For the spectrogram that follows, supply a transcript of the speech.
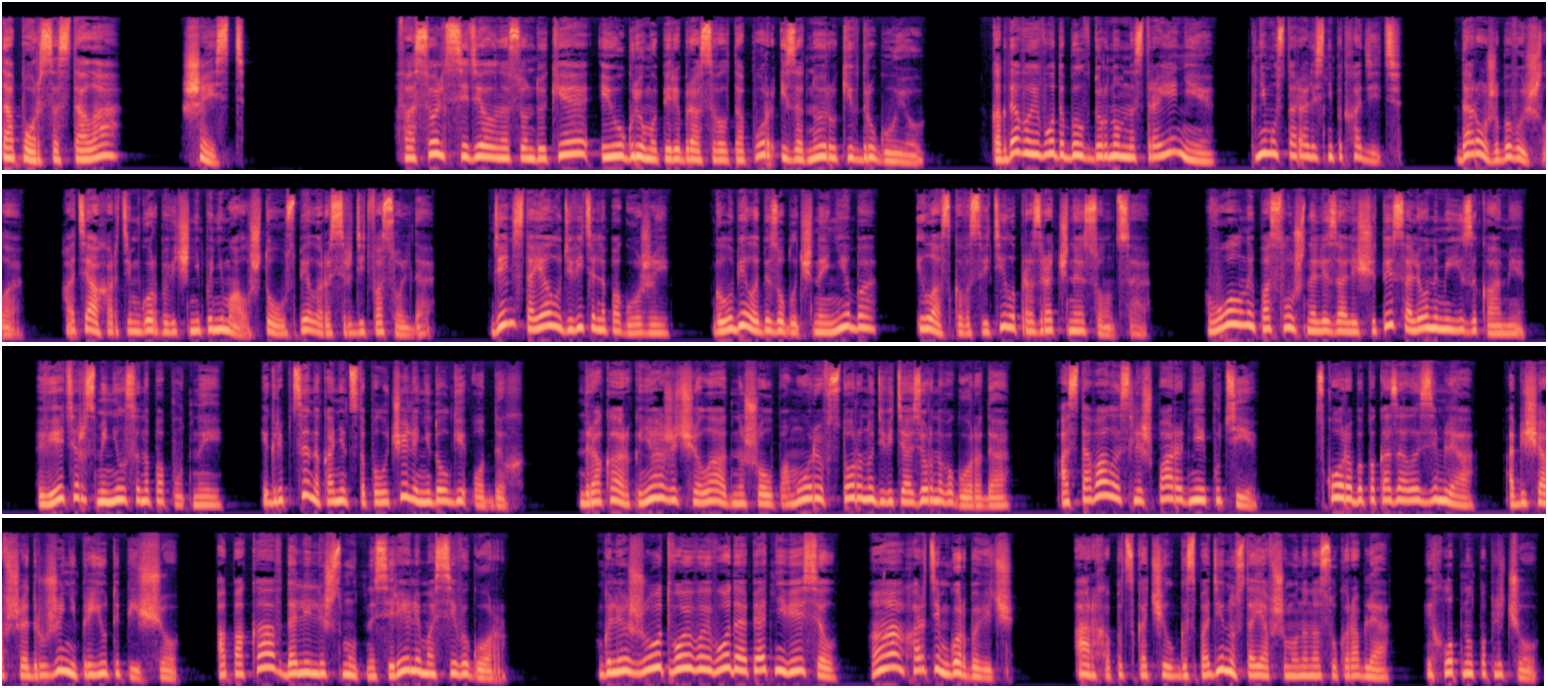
Топор со стола — шесть. Фасоль сидел на сундуке и угрюмо перебрасывал топор из одной руки в другую. Когда воевода был в дурном настроении, к нему старались не подходить. Дороже бы вышло, хотя Хартим Горбович не понимал, что успела рассердить Фасольда. День стоял удивительно погожий, голубело безоблачное небо и ласково светило прозрачное солнце. Волны послушно лизали щиты солеными языками. Ветер сменился на попутный, и грибцы наконец-то получили недолгий отдых. Дракар княжича ладно шел по морю в сторону девятиозерного города. Оставалось лишь пара дней пути. Скоро бы показалась земля, обещавшая дружине приют и пищу. А пока вдали лишь смутно серели массивы гор. «Гляжу, твой воевода опять не весел, а, Хартим Горбович?» Арха подскочил к господину, стоявшему на носу корабля, и хлопнул по плечу.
